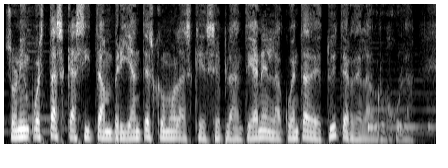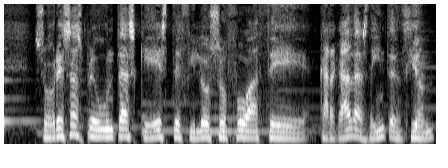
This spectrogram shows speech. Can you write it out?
Son encuestas casi tan brillantes como las que se plantean en la cuenta de Twitter de la Brújula. Sobre esas preguntas que este filósofo hace cargadas de intención,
